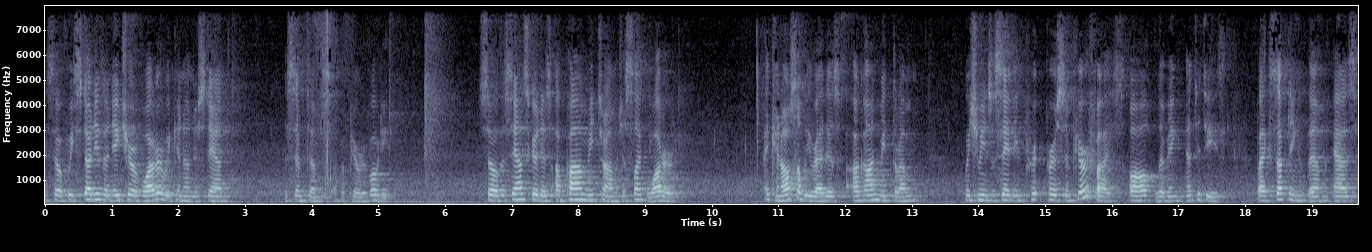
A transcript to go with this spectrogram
And so if we study the nature of water, we can understand the symptoms of a pure devotee. So the Sanskrit is apam mitram, just like water. It can also be read as agan mitram, which means a saintly per- person purifies all living entities by accepting them as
